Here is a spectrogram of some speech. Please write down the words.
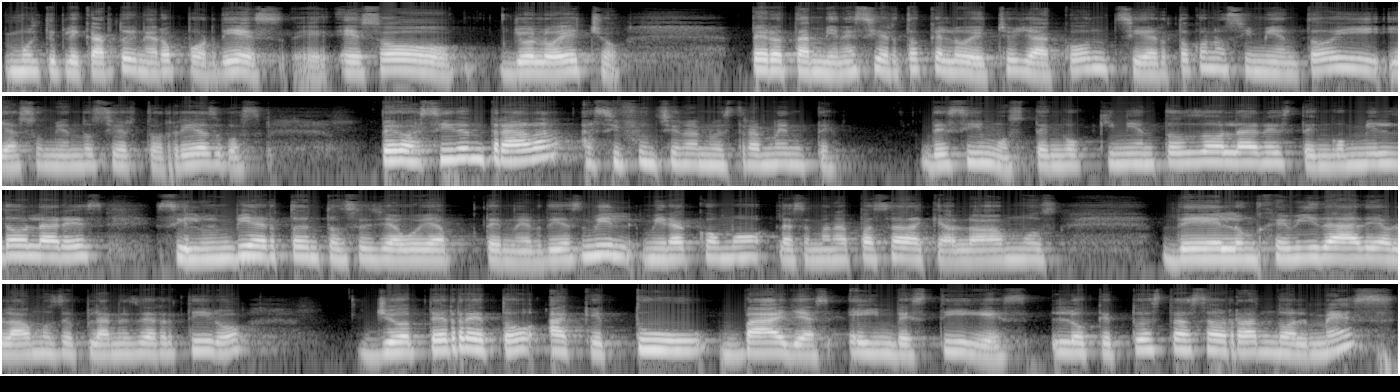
multiplicar tu dinero por 10. E, eso yo lo he hecho pero también es cierto que lo he hecho ya con cierto conocimiento y, asumiendo ciertos riesgos. Pero así de entrada, así funciona nuestra mente. Decimos, tengo 500 dólares, tengo 1000 dólares, si lo invierto, entonces ya voy a tener 10 mil. Mira cómo la semana pasada que hablábamos de longevidad y hablábamos de planes de retiro, yo te reto a que tú vayas e investigues lo que tú estás ahorrando al mes,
